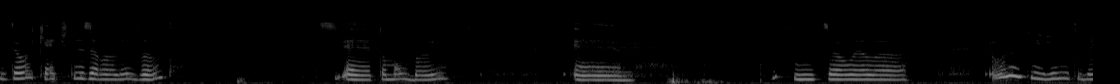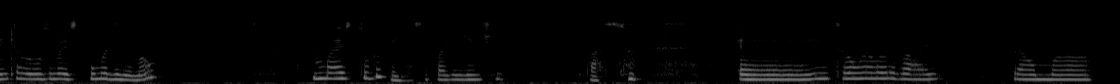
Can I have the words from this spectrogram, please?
Então a Katniss, ela levanta, é, toma um banho, é, então ela... Eu não entendi muito bem que ela usa uma espuma de limão, mas tudo bem, essa parte a gente passa. É, então ela vai para uma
